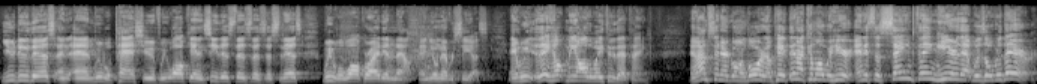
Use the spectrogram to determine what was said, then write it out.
You do this and, and we will pass you. If we walk in and see this, this, this, this, and this, we will walk right in and out and you'll never see us. And we, they helped me all the way through that thing. And I'm sitting there going, Lord, okay, then I come over here and it's the same thing here that was over there.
